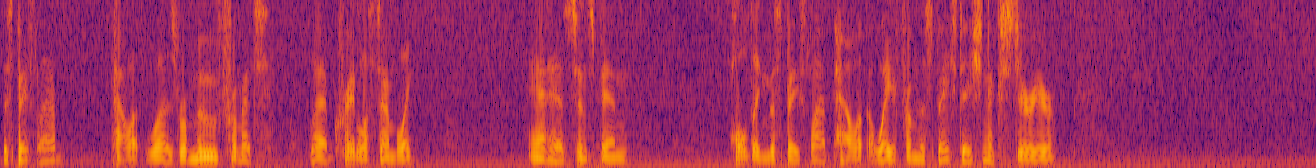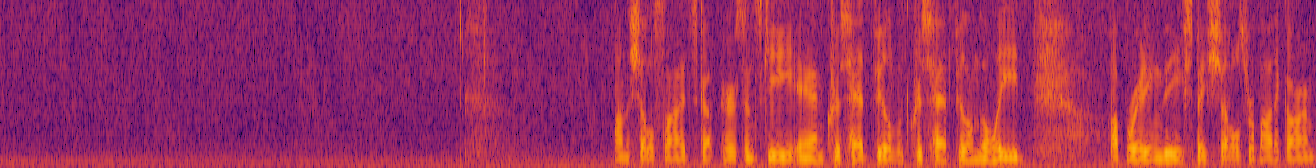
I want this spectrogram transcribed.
The Spacelab pallet was removed from its lab cradle assembly and has since been holding the Spacelab pallet away from the space station exterior. On the shuttle side, Scott Parazynski and Chris Hadfield, with Chris Hadfield in the lead, operating the Space Shuttle's robotic arm.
